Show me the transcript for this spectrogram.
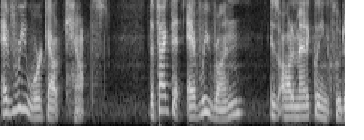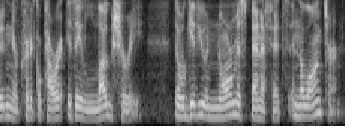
Every workout counts. The fact that every run is automatically included in your critical power is a luxury that will give you enormous benefits in the long term.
